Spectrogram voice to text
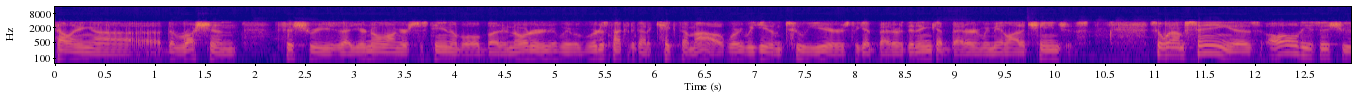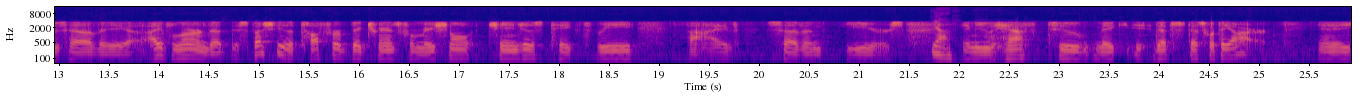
telling uh, the Russian fisheries that you're no longer sustainable, but in order, we- we're just not going to gonna kick them out. We're, we gave them two years to get better. They didn't get better, and we made a lot of changes. So what I'm saying is, all these issues have a. Uh, I've learned that especially the tougher, big transformational changes take three, five, seven years. Yeah. And you have to make that's that's what they are, and you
